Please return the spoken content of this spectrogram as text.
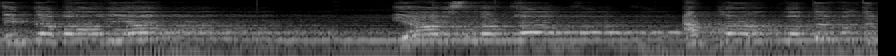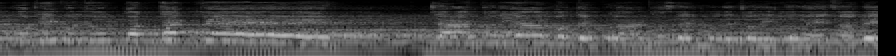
তিনটা বলা দিয়া, ইয়া রাসূলুল্লাহ, আপনার উম্মতের মধ্যে কোটি কোটি উম্মত থাকবে। যারা দুনিয়ার মধ্যে কুলার মধ্যে জড়িত হয়ে যাবে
